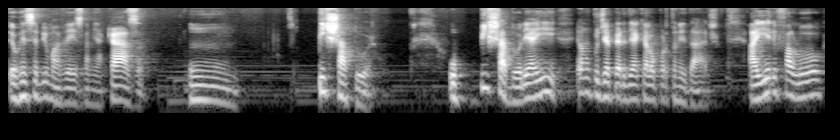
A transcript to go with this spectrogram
eu recebi uma vez na minha casa um pichador. O pichador, e aí eu não podia perder aquela oportunidade. Aí ele falou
